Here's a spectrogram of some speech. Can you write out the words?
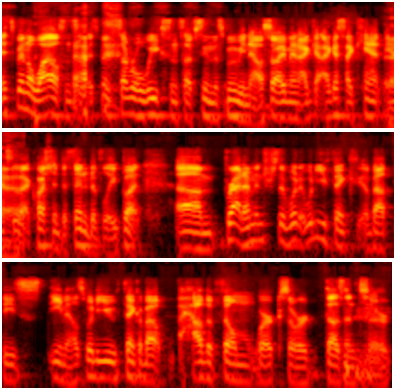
It's been a while since it's been several weeks since I've seen this movie now. So I mean, I, I guess I can't answer yeah. that question definitively. But um, Brad, I'm interested. What what do you think about these emails? What do you think about how the film works or doesn't or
